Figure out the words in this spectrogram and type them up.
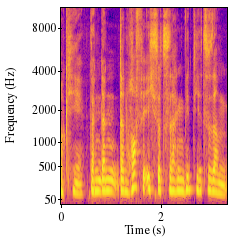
Okay, dann, dann, dann hoffe ich sozusagen mit dir zusammen,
